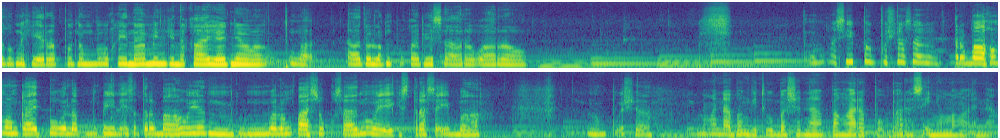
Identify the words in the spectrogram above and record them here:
Anong hirap po ng buhay namin, kinakaya niya. Ma- ano lang po kami sa araw-araw. Masipag po siya sa trabaho, ma'am. Kahit po wala pong pili sa trabaho yan. Kung walang pasok sa ano, eh, extra sa iba. Ano po siya. May mga nabanggit ho ba siya na pangarap po para sa inyong mga anak?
